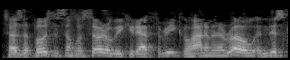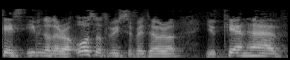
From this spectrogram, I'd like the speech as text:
So as opposed to Simchas Torah, we could have three Kohanim in a row. In this case, even though there are also three Sefer Torah, you can't have,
